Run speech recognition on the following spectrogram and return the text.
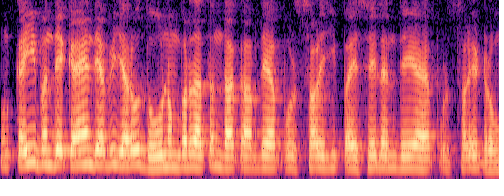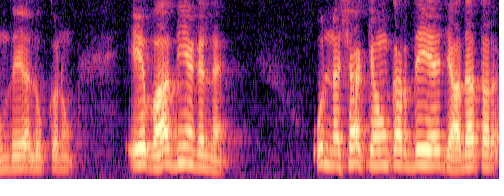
ਹੁਣ ਕਈ ਬੰਦੇ ਕਹਿੰਦੇ ਆ ਵੀ ਯਾਰ ਉਹ ਦੋ ਨੰਬਰ ਦਾ ਧੰਦਾ ਕਰਦੇ ਆ, ਪੁਲਿਸ ਵਾਲੇ ਜੀ ਪੈਸੇ ਲੈਂਦੇ ਆ, ਪੁਲਿਸ ਵਾਲੇ ਡਰਾਉਂਦੇ ਆ ਲੋਕਾਂ ਨੂੰ। ਇਹ ਬਾਅਦ ਦੀਆਂ ਗੱਲਾਂ ਉਹ ਨਸ਼ਾ ਕਿਉਂ ਕਰਦੇ ਆ? ਜ਼ਿਆਦਾਤਰ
